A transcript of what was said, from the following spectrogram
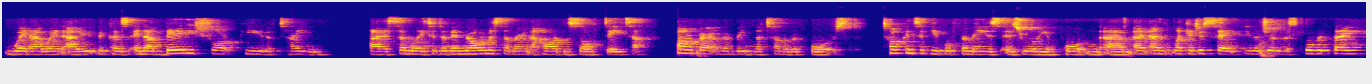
when I went out, because in a very short period of time, I assimilated an enormous amount of hard and soft data, far better than reading a ton of reports. Talking to people for me is, is really important. Um, and, and like I just said, you know, during this COVID thing,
